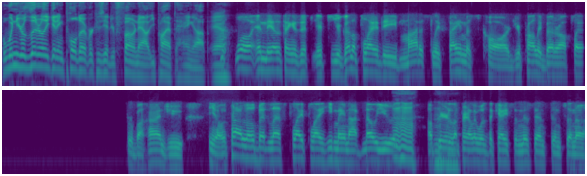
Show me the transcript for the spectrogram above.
But when you're literally getting pulled over because you had your phone out, you probably have to hang up. Yeah. Well, and the other thing is, if if you're going to play the modestly famous card, you're probably better off playing for behind you. You know, probably a little bit less play play. He may not know you. Mhm. Apparently, apparently was the case in this instance, and uh,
